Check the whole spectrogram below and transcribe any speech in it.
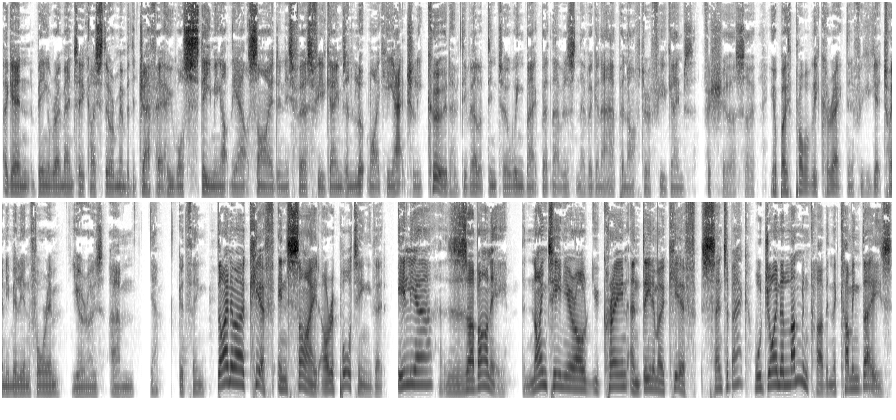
again, being a romantic, I still remember the Japhet who was steaming up the outside in his first few games and looked like he actually could have developed into a wing back, but that was never going to happen after a few games for sure. So you're both probably correct. And if we could get 20 million for him, euros, um, yeah, good thing. Dynamo Kiev inside are reporting that Ilya Zabarnyi the 19 year old Ukraine and Dynamo Kiev centre back will join a London club in the coming days.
